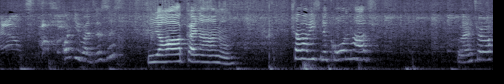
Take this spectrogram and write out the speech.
Ernst mache. Und wie weit ist es? Ja, keine Ahnung. Schau mal, wie viele Kronen hast. Grand Shock.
